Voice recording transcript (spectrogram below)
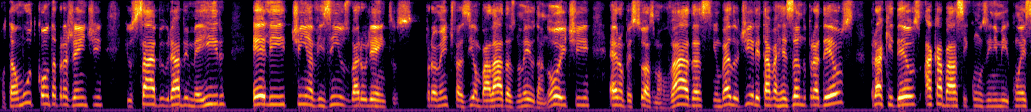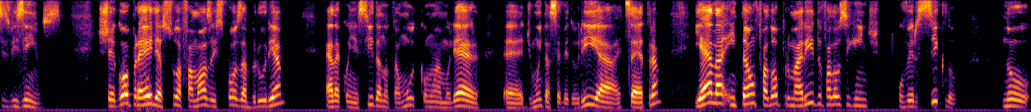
O Talmud conta pra gente que o sábio Rabi Meir, ele tinha vizinhos barulhentos. Provavelmente faziam baladas no meio da noite, eram pessoas malvadas, e um belo dia ele estava rezando para Deus, para que Deus acabasse com os inimigos, com esses vizinhos. Chegou para ele a sua famosa esposa Brúria, ela é conhecida no Talmud como uma mulher é, de muita sabedoria, etc. E ela então falou para o marido, falou o seguinte, o versículo no,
